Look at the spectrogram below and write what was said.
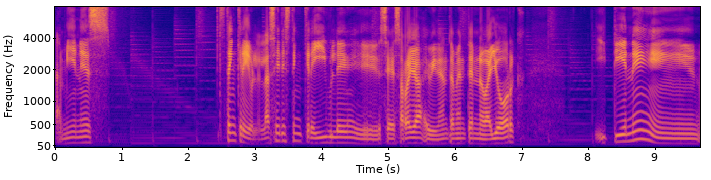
también es está increíble. La serie está increíble. Eh, se desarrolla evidentemente en Nueva York. Y tiene...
